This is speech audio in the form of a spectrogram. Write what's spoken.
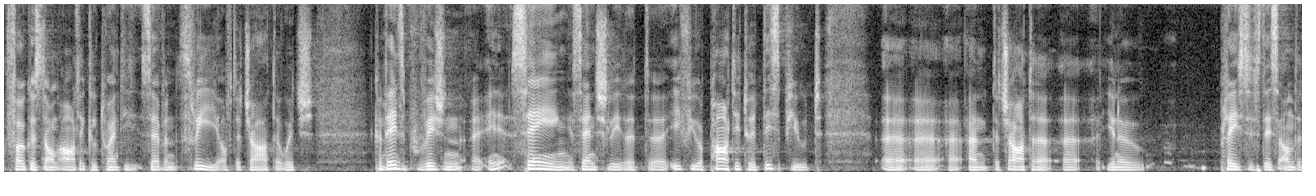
focused on Article 27.3 of the Charter, which contains a provision uh, saying essentially that uh, if you are party to a dispute and the Charter, you know, places this under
